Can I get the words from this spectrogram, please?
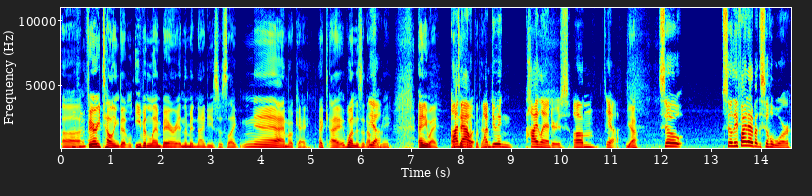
Uh, Mhm. Very telling that even Lambert in the mid '90s was like, "Nah, I'm okay. Like, I one is enough Yeah. for me." Anyway, take it out. up with him. I'm doing Highlanders. Um, yeah. yeah, So, so they find out about the Civil War,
